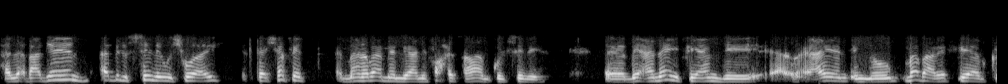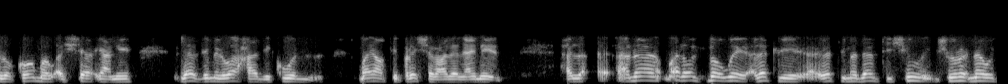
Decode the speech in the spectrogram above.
هلأ بعدين قبل السنة وشوي اكتشفت ما أنا بعمل يعني فحص عام كل سنة. آه، بعناية في عندي عين إنه ما بعرف فيها كلوكوما وأشياء يعني لازم الواحد يكون ما يعطي pressure على العينين. هلا أنا أنا قلت no way قالت لي قالت لي مدامتي شو شو ناوي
